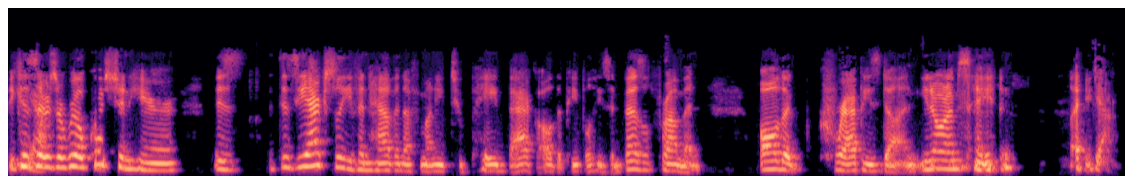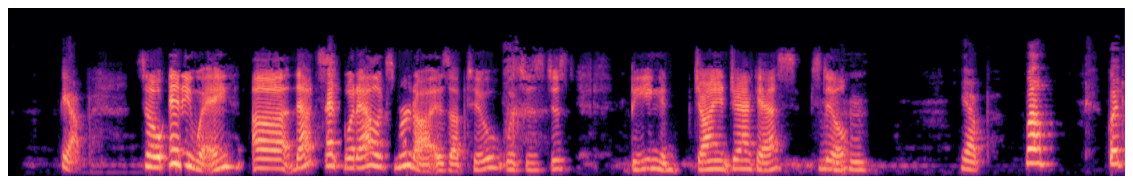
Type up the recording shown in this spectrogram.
because Yeah. there's a real question here is does he actually even have enough money to pay back all the people he's embezzled from and all the crap he's done? You know what I'm saying? like, Yeah. Yeah. So anyway, uh, that's And- what Alex Murdaugh is up to, which is just being a giant jackass still. Mhm. Yep. Well, good.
